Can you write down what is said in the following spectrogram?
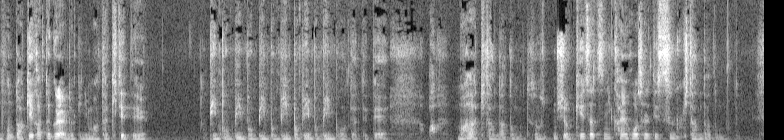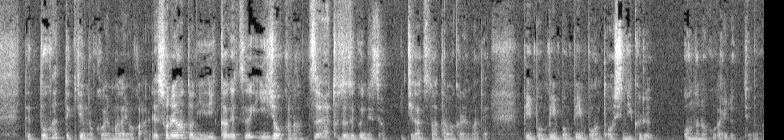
うほんと明け方ぐらいの時にまた来ててピンポンピンポンピンポンピンポンピンポンピンポンってやっててあまだ来たんだと思ってそのむしろ警察に解放されてすぐ来たんだと思って。でどうやって来てるのかがまだ今からでそれ後に1ヶ月以上かなずっと続くんですよ。1月の頭くらいまで。ピンポンピンポンピンポンって押しに来る女の子がいるっていうのが。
